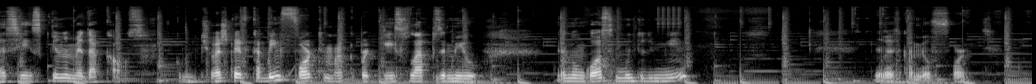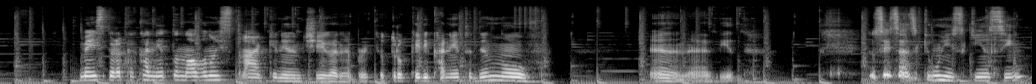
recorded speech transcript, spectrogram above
Assim, aqui no meio da calça. Eu acho que vai ficar bem forte a marca, porque esse lápis é meio... Eu não gosto muito de mim. Ele vai ficar meio forte. Também espero que a caneta nova não estrague que nem a antiga, né? Porque eu troquei de caneta de novo. É, né, vida. Eu sei se faz aqui um risquinho assim.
